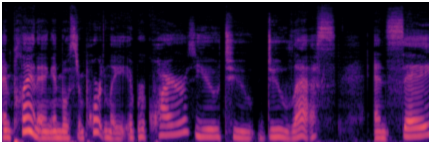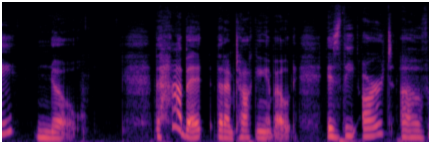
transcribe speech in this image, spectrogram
and planning, and most importantly, it requires you to do less and say no. The habit that I'm talking about is the art of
